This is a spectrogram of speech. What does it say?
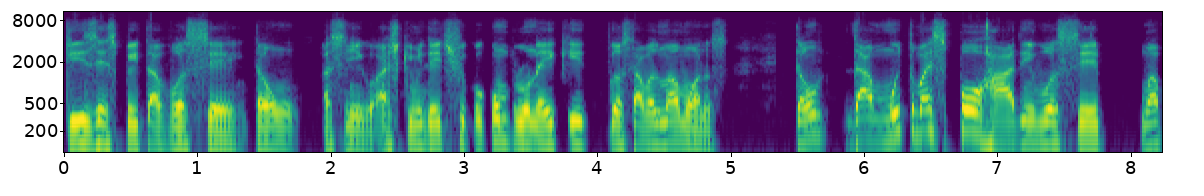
diz respeito a você. Então, assim, eu acho que me identificou com o Bruno aí que gostava do Mamonas. Então, dá muito mais porrada em você uma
